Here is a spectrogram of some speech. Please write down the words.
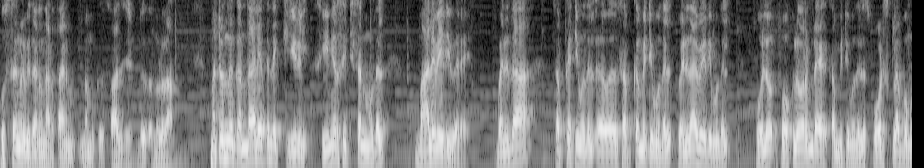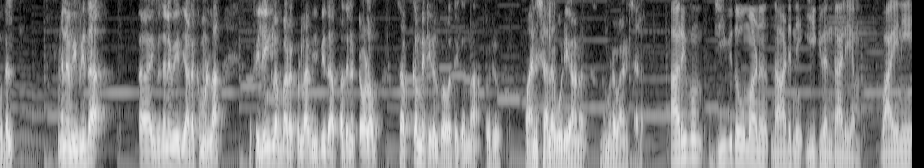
പുസ്തകങ്ങൾ വിതരണം നടത്താനും നമുക്ക് സാധിച്ചിട്ടുണ്ട് എന്നുള്ളതാണ്. മറ്റൊന്ന് ഗ്രന്ഥാലയത്തിന്റെ കീഴിൽ സീനിയർ സിറ്റിസൺ മുതൽ ബാലവേദി വരെ വനിതാ സബ് കമ്മിറ്റി മുതൽ സബ് കമ്മിറ്റി മുതൽ വനിതാവേദി മുതൽ ഫോലോ ഫോക്ലോറിന്റെ കമ്മിറ്റി മുതൽ സ്പോർട്സ് ക്ലബ്ബ് മുതൽ അങ്ങനെ വിവിധ യുവജനവേദി യുവജന വേദി അടക്കമുള്ള ഫിലിം ക്ലബ്ബ് അടക്കമുള്ള വിവിധ പതിനെട്ടോളം സബ് കമ്മിറ്റികൾ പ്രവർത്തിക്കുന്ന ഒരു വായനശാല കൂടിയാണ് നമ്മുടെ വായനശാല. അറിവും ജീവിതവുമാണ് നാടിന് ഈ ഗ്രന്ഥാലയം. വായനയെ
